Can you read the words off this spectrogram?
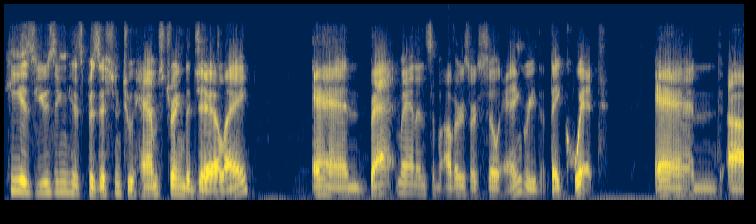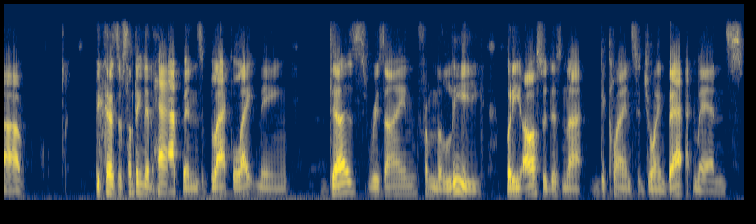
he is using his position to hamstring the JLA, and Batman and some others are so angry that they quit, and uh, because of something that happens, Black Lightning does resign from the league, but he also does not declines to join Batman's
